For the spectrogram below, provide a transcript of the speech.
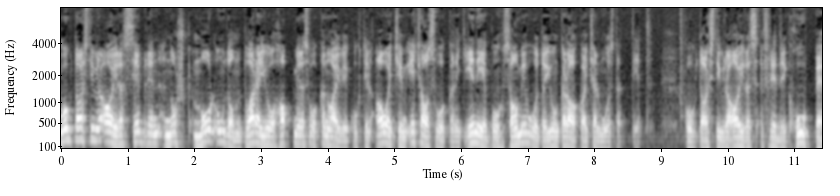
Kuoktaastivilla aira sebren norsk målungdom tuare jo happmira suokkan aiviku til auachem echa suokkanit enepu saamivuota junkalaka chalmuostattiet. Kuoktaastivilla airas Fredrik Hope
